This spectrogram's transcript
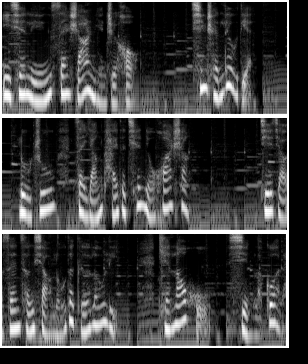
一千零三十二年之后，清晨六点，露珠在阳台的牵牛花上，街角三层小楼的阁楼里，田老虎醒了过来，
